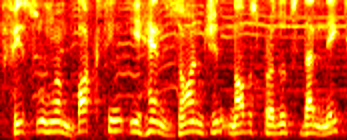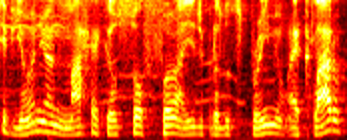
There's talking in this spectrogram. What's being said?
Fiz um unboxing e hands-on de novos produtos da Native Union, marca que eu sou fã aí de produtos premium, é claro.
